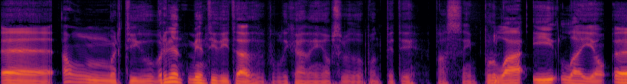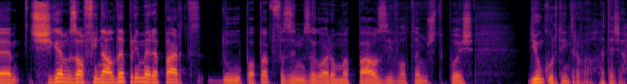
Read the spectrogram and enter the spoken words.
Eh, há um artigo brilhantemente editado, publicado em observador.pt. Passem por lá e leiam. Eh, chegamos ao final da primeira parte do pop-up. Fazemos agora uma pausa e voltamos depois de um curto intervalo. Até já.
